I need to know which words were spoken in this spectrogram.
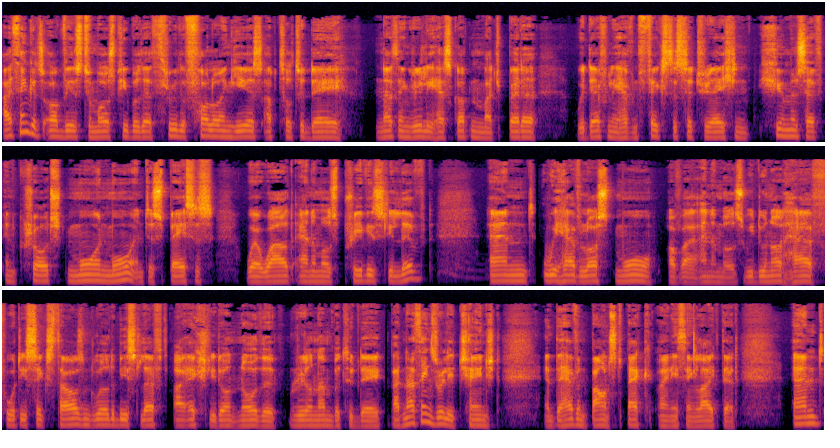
I think it's obvious to most people that through the following years up till today, nothing really has gotten much better. We definitely haven't fixed the situation. Humans have encroached more and more into spaces where wild animals previously lived and we have lost more of our animals. We do not have 46,000 wildebeest left. I actually don't know the real number today, but nothing's really changed and they haven't bounced back or anything like that. And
